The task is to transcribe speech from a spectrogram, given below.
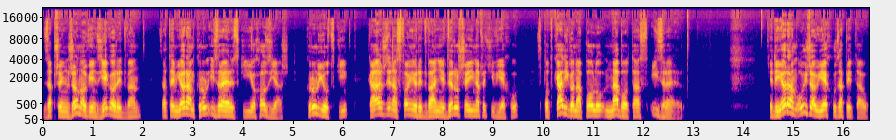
Zaprzężono więc jego rydwan, zatem Joram król izraelski i Ochozjasz, król judzki, każdy na swoim rydwanie wyruszyli naprzeciw Jehu, spotkali go na polu Nabota z Izrael. Kiedy Joram ujrzał Jehu, zapytał,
